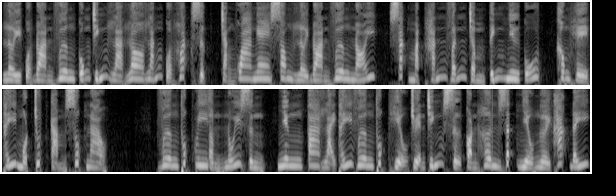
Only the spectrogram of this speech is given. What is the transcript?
Lời của đoàn vương cũng chính là lo lắng của Hoắc dực, chẳng qua nghe xong lời đoàn vương nói, sắc mặt hắn vẫn trầm tính như cũ, không hề thấy một chút cảm xúc nào. Vương thúc quy ẩn núi rừng, nhưng ta lại thấy vương thúc hiểu chuyện chính sự còn hơn rất nhiều người khác đấy.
